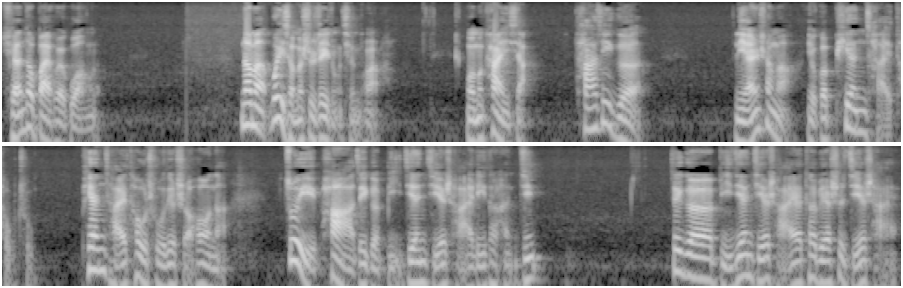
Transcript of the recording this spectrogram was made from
全都败坏光了。那么为什么是这种情况？我们看一下，他这个年上啊有个偏财透出。偏财透出的时候呢，最怕这个比肩劫财离他很近。这个比肩劫财啊，特别是劫财，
